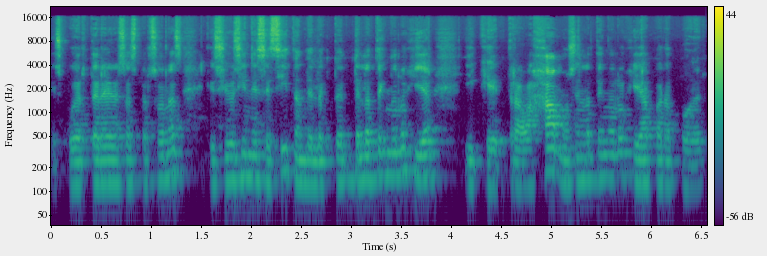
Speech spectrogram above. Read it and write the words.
es poder tener esas personas que sí o sí necesitan de la, tecnología y que trabajamos en la tecnología para poder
